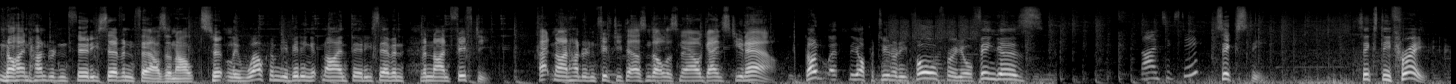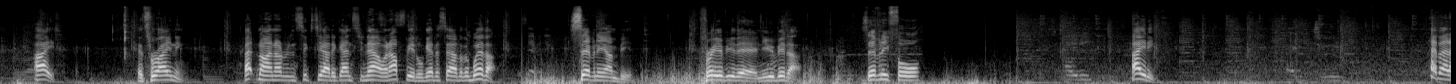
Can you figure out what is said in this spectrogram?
937. At 937,000. I'll certainly welcome you bidding at 937 and 950. At $950,000 now against you now. Don't let the opportunity fall through your fingers. 960? 60, 63, 8. It's raining. At 968 against you now, an upbid will get us out of the weather. 70. 70 unbid. Three of you there, new bidder. 74, 80. 80. How about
